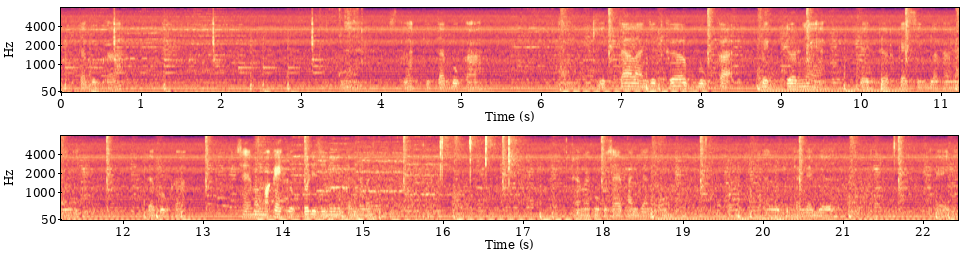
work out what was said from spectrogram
Kita buka. Nah, setelah kita buka, kita lanjut ke buka backdoornya ya, backdoor casing belakangnya ini. Kita buka. Saya memakai kuku di sini teman-teman karena kuku saya panjang lalu kita ganjel kayak ini.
